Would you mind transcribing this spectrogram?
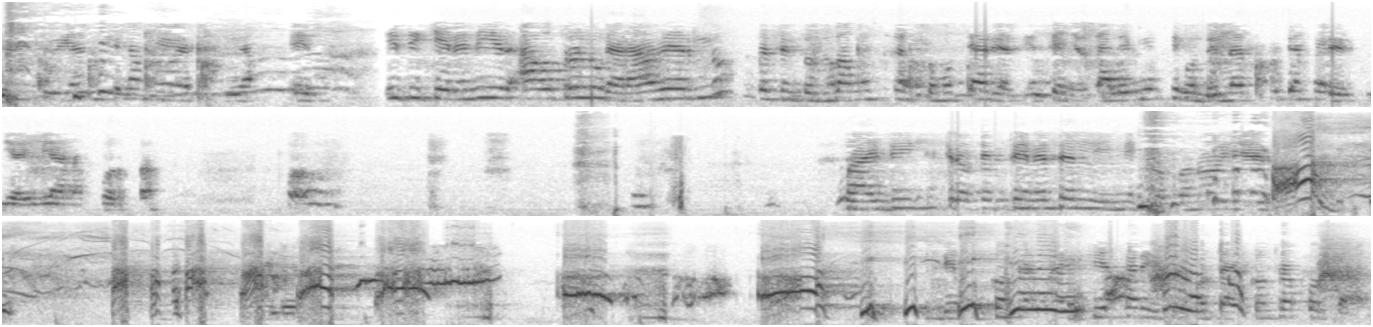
estudiante de la universidad. es- Y si quieren ir a otro lugar a verlo, pues entonces vamos a ver cómo se haría el diseño. Dale un segundo en la que aparecía Ileana, porfa. Creo que tienes el micrófono contra, contra portada.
